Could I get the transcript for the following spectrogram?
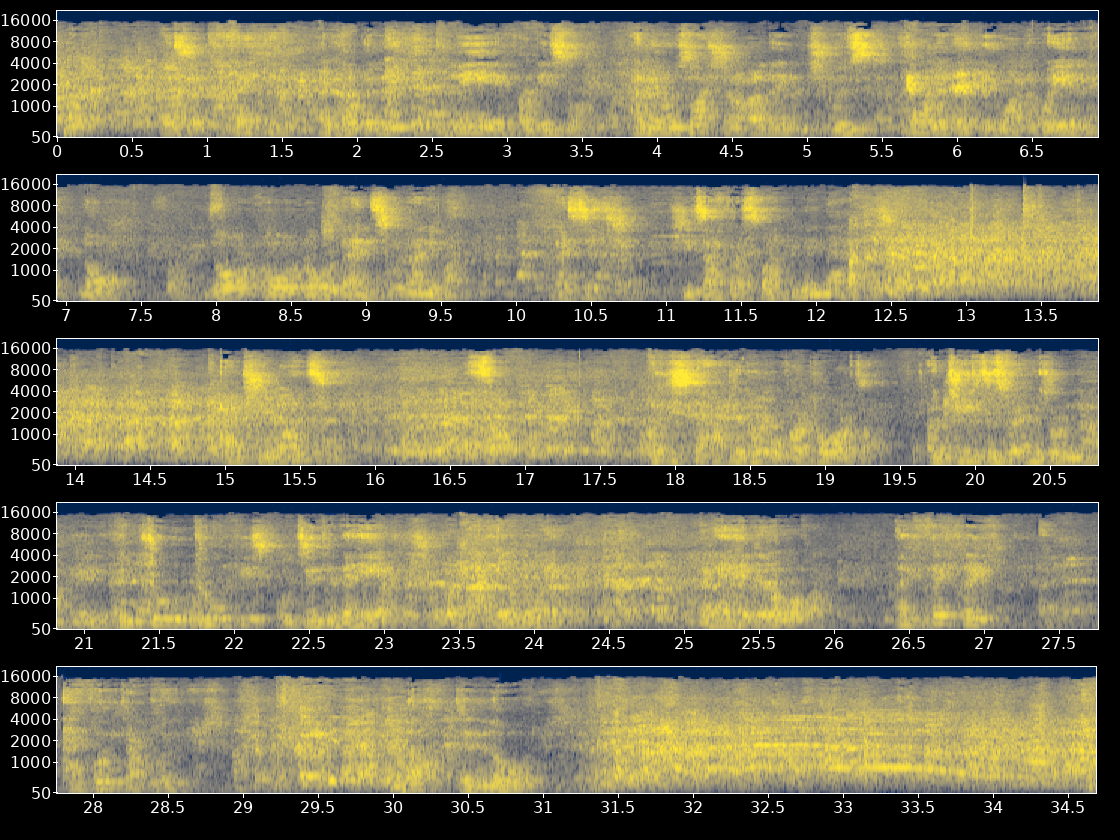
But I said, thank you, I'm going to make a play for this one. And I was watching all night and she was calling everyone away like, no, no, no, no dance with anyone. And I said, she's after spotting me now and she wants me. So I started over towards her. Oh Jesus, sweat was running off me. I threw two fistfuls into the hair to shove her the way. And I headed over. I felt like a, a fighter pilot. Locked and loaded.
